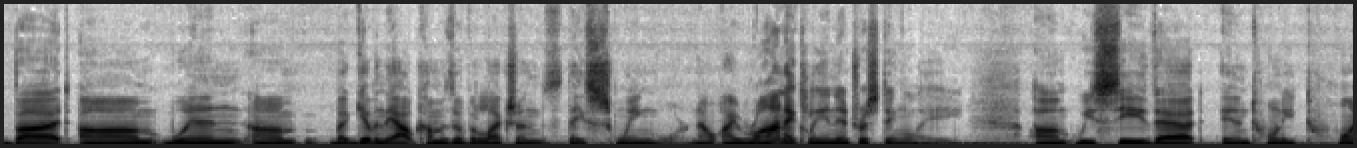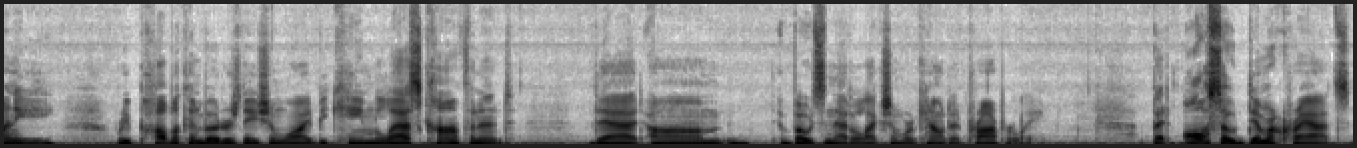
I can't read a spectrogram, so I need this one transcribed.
But um, when, um, but given the outcomes of elections, they swing more. Now, ironically and interestingly, um, we see that in 2020, Republican voters nationwide became less confident that um, votes in that election were counted properly. But also, Democrats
